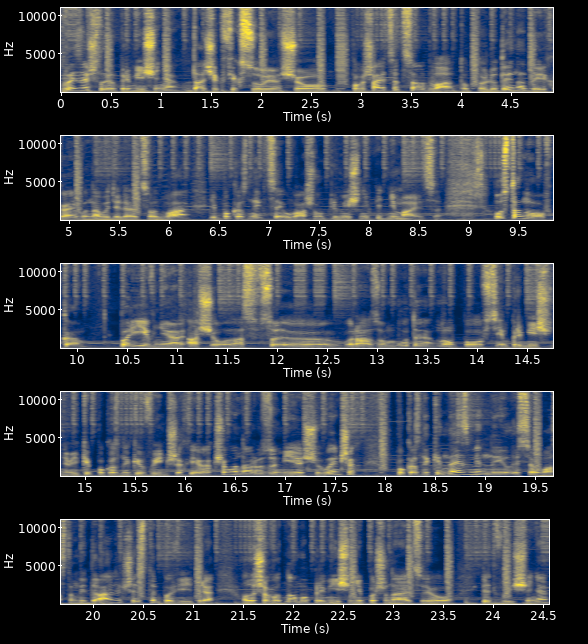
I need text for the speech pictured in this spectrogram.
Ви зайшли в приміщення, датчик фіксує, що повишається СО2, тобто людина дихає, вона виділяє СО2, і показник цей у вашому приміщенні піднімається. Установка порівнює, а що у нас е, разом буде ну, по всім приміщенням, які показники в інших. І якщо вона розуміє, що в інших показники не змінилися, у вас там ідеально чисте повітря, а лише в одному приміщенні починається його підвищення,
